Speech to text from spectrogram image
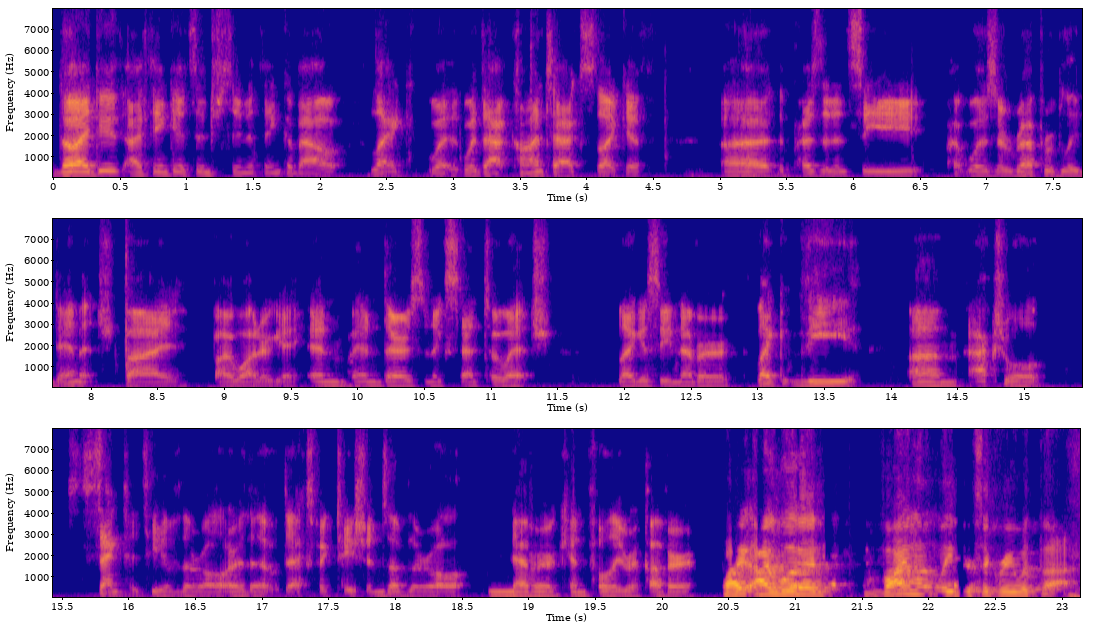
though I do, I think it's interesting to think about like with, with that context, like if uh, the presidency was irreparably damaged by by Watergate, and and there's an extent to which legacy never like the um, actual sanctity of the role or the, the expectations of the role never can fully recover. I, I would violently disagree with that.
